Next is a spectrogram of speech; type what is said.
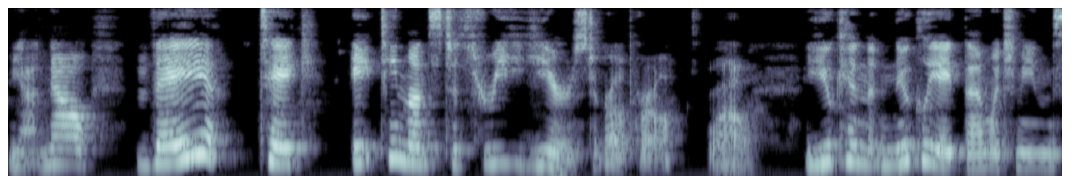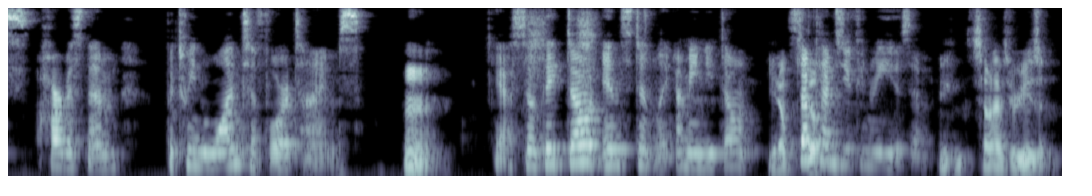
Yeah. Now, they take 18 months to three years to grow a pearl. Wow. You can nucleate them, which means harvest them between one to four times. Hmm. Yeah, so they don't instantly. I mean, you don't. You don't. Sometimes you can reuse them. you can sometimes reuse them.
